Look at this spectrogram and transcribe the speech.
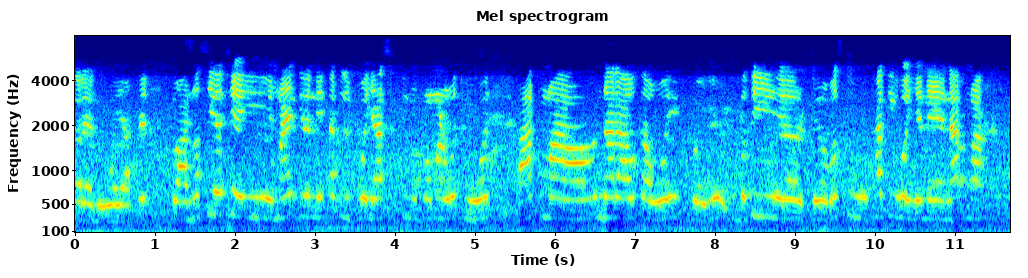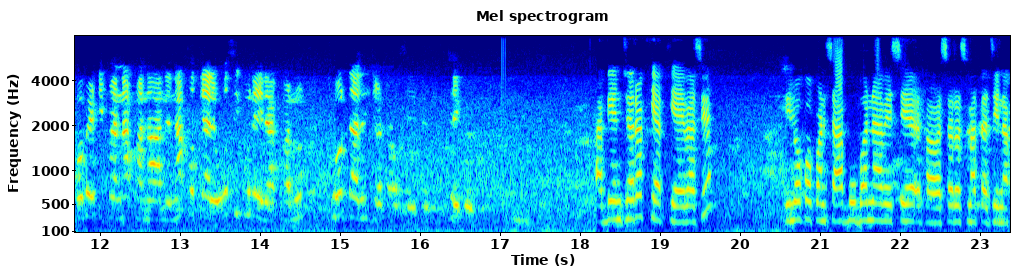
કરેલું હોય આપણે. તો આ નસીય છે, એ માઇગ્રેનની તકલીફ હોય, આ શક્તિનું પ્રમાણ ઓછું હોય, આંખમાં અંધારા આવતા હોય બધી વસ્તુ થતી હોય એને નાકમાં બબે ટીપા નાખવાના અને નાખો ત્યારે ઓછી ગુને રાખવાનું જોરદાર રિઝલ્ટ આવશે. થઈ ગયું આ બેન ઝરખિયાથી આવ્યા છે. એ લોકો પણ સાબુ બનાવે છે સરસ માતાજીના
